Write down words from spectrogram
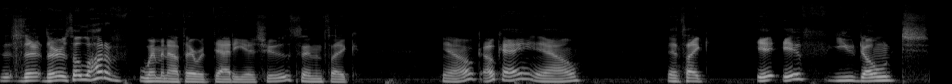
there there's a lot of women out there with daddy issues, and it's like, you know, okay, you know, it's like if you don't,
